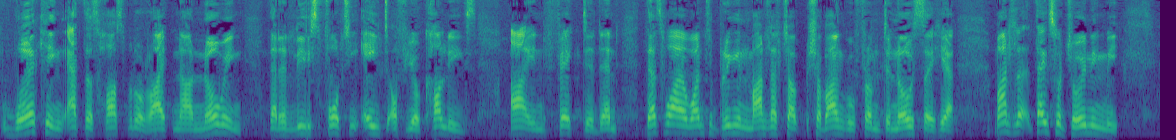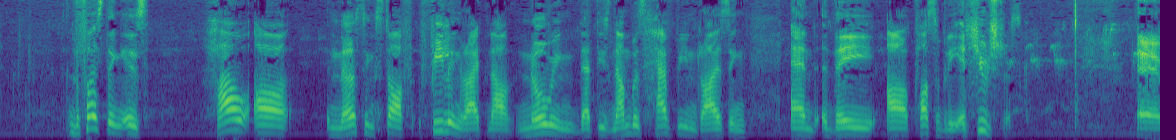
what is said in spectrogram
working at this hospital right now, knowing that at least 48 of your colleagues are infected. And that's why I want to bring in Mandla Shabangu from Denosa here. Mandla, thanks for joining me. The first thing is, how are nursing staff feeling right now, knowing that these numbers have been rising and they are possibly at huge risk? Uh,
